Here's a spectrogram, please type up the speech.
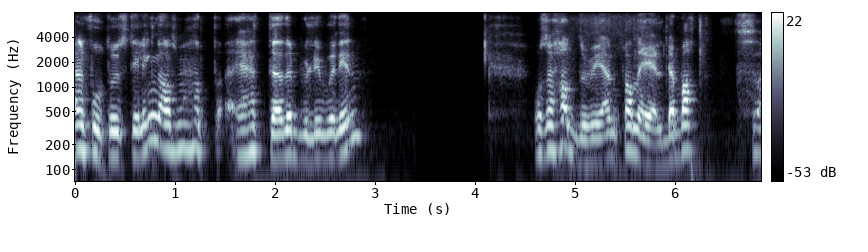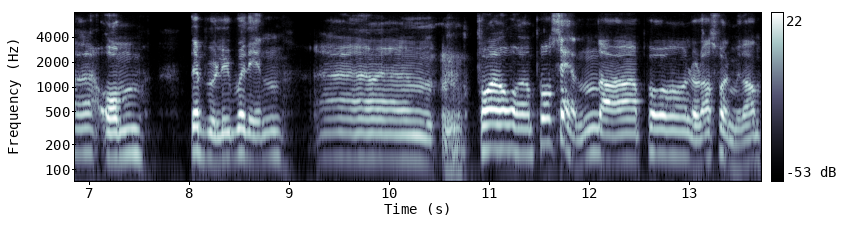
en fotoutstilling da, som hette The Bully Within. Og så hadde vi en paneldebatt eh, om The Bully Within eh, på, på, scenen da på lørdags formiddag.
